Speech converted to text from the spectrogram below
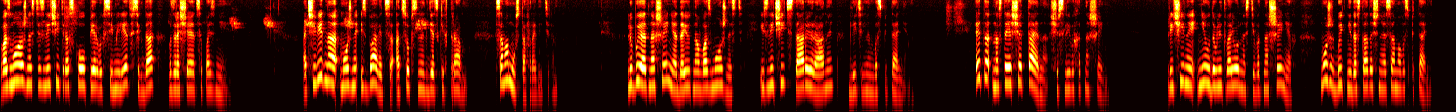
Возможность излечить раскол первых семи лет всегда возвращается позднее. Очевидно, можно избавиться от собственных детских травм, самому став родителем. Любые отношения дают нам возможность излечить старые раны длительным воспитанием. Это настоящая тайна счастливых отношений. Причиной неудовлетворенности в отношениях может быть недостаточное самовоспитание.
